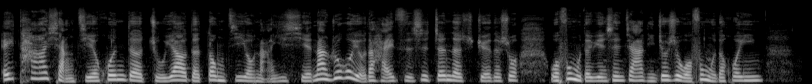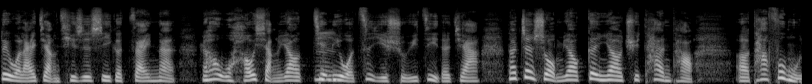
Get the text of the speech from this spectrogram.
诶，他想结婚的主要的动机有哪一些？那如果有的孩子是真的觉得说，我父母的原生家庭就是我父母的婚姻，对我来讲其实是一个灾难，然后我好想要建立我自己属于自己的家，嗯、那这时候我们要更要去探讨，呃，他父母。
